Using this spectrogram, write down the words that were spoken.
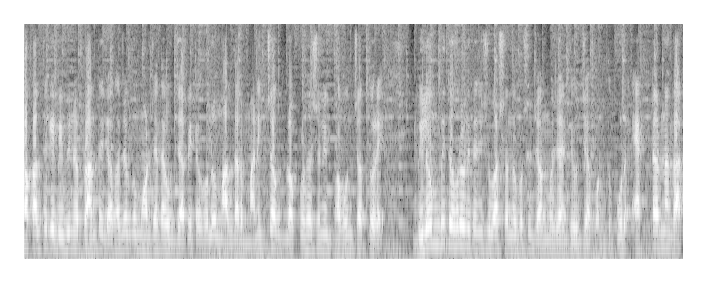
সকাল থেকে বিভিন্ন প্রান্তে যথাযোগ্য মর্যাদা উদযাপিত হলো মালদার মানিকচক ব্লক প্রশাসনিক ভবন চত্বরে। বিলম্বিত হলো নেতাজি সুভাষচন্দ্র বসু জন্মজয়ন্তী উদযাপন। দুপুর একটার নাগাদ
